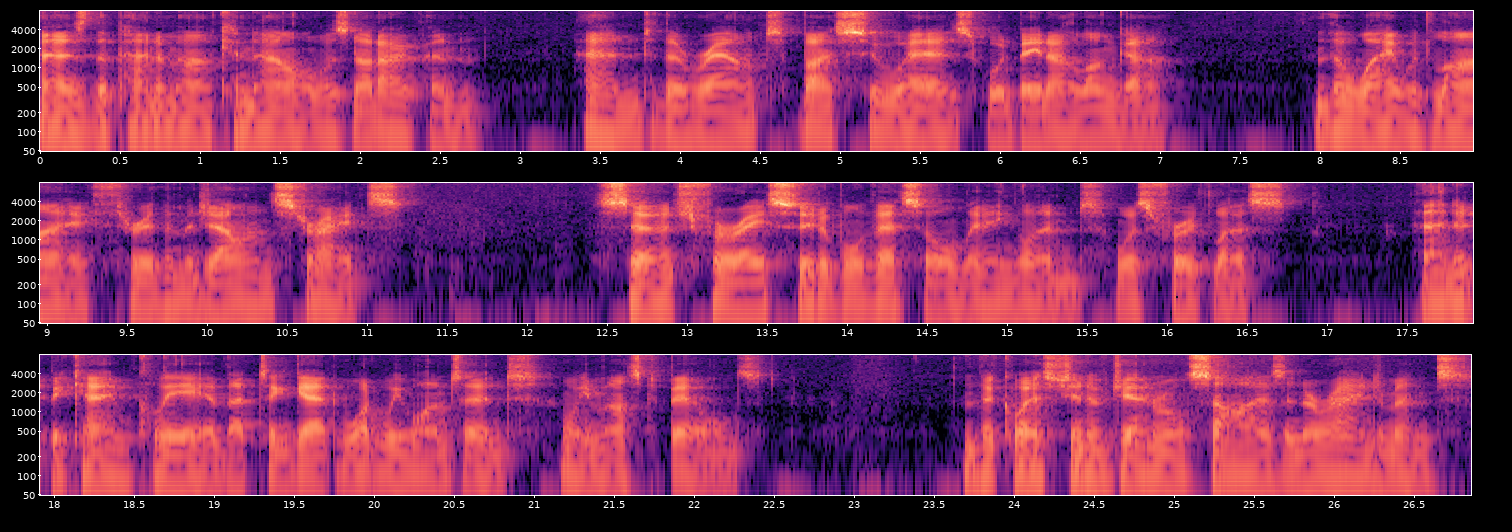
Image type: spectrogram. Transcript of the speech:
as the Panama Canal was not open and the route by Suez would be no longer. The way would lie through the Magellan Straits. Search for a suitable vessel in England was fruitless and it became clear that to get what we wanted, we must build. The question of general size and arrangement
